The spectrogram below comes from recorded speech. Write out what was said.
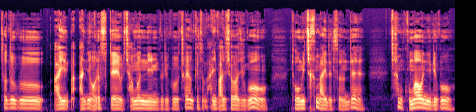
저도 그 아이 아니 어렸을 때 우리 장모님 그리고 처형께서 많이 봐주셔가지고 도움이 참 많이 됐었는데 참 고마운 일이고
